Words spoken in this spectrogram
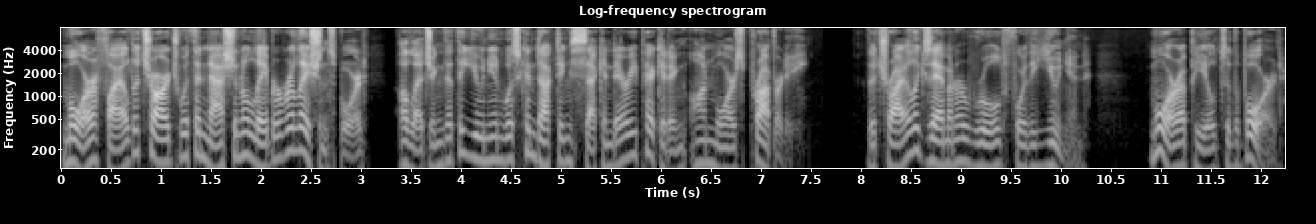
Moore filed a charge with the National Labor Relations Board alleging that the union was conducting secondary picketing on Moore's property. The trial examiner ruled for the union. Moore appealed to the board.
